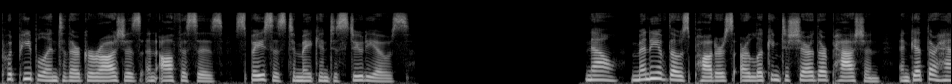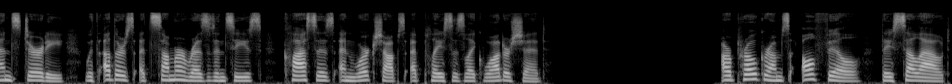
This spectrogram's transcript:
put people into their garages and offices, spaces to make into studios. Now, many of those potters are looking to share their passion and get their hands dirty with others at summer residencies, classes, and workshops at places like Watershed. Our programs all fill, they sell out,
